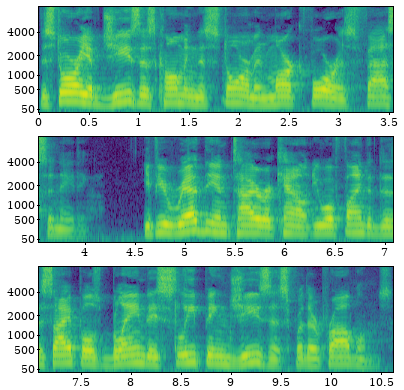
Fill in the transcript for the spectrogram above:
The story of Jesus calming the storm in Mark 4 is fascinating. If you read the entire account, you will find that the disciples blamed a sleeping Jesus for their problems.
